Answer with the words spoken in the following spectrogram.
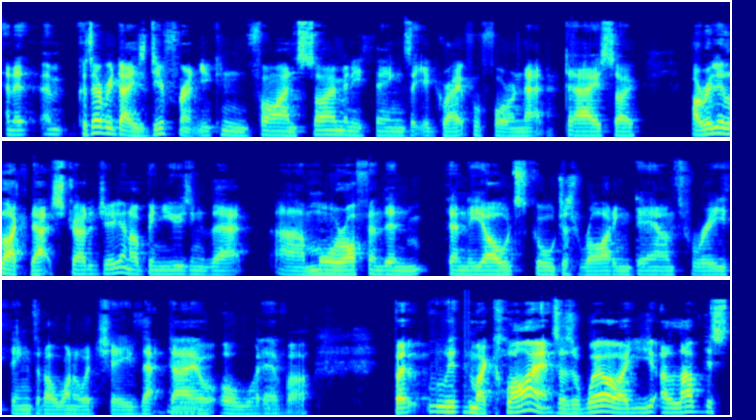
and it because every day is different, you can find so many things that you're grateful for in that day. So I really like that strategy, and I've been using that uh, more often than than the old school, just writing down three things that I want to achieve that day mm. or, or whatever. But with my clients as well, I, I love this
